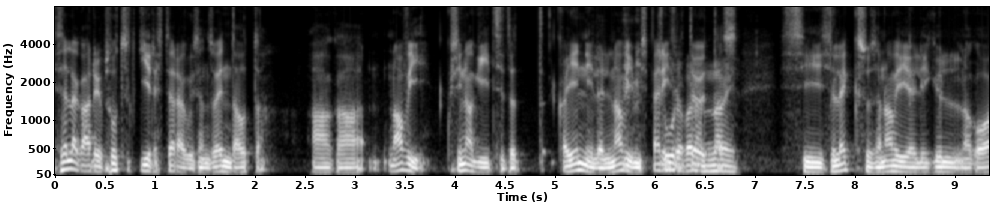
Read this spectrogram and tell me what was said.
sellega harjub suhteliselt kiiresti ära, kui see on su enda auto, aga navi, kui sina kiitsid, et Cayenne'il oli navi, mis päriselt töötas, siis Lexuse navi oli küll nagu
